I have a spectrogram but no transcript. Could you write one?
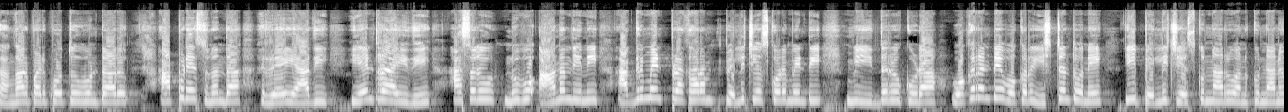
కంగారు పడిపోతూ ఉంటారు. అప్పుడే సునంద రే యాది ఏంట్రా ఇది? అసలు నువ్వు ఆనందిని అగ్రిమెంట్ ప్రకారం పెళ్ళి చేసుకోవడం ఏంటి? మీ ఇద్దరు కూడా ఒకరంటే ఒకరు ఇష్టంతోనే ఈ పెళ్ళి చేసుకున్నారు అనుకున్నాను.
